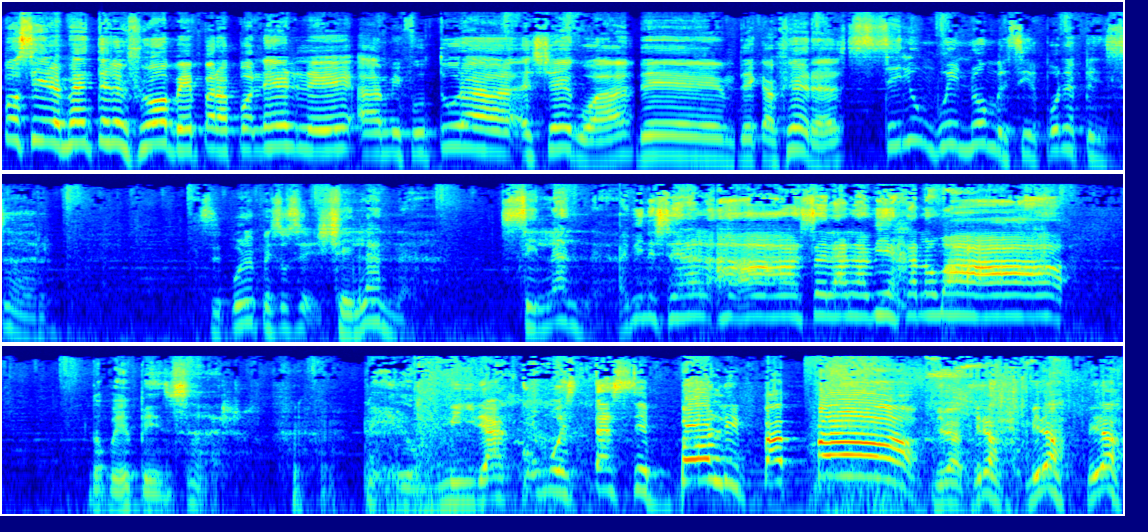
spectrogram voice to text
Posiblemente lo robe para ponerle a mi futura yegua de, de cajeras. Sería un buen nombre si se pone a pensar. Se pone a pensar, Shelana. Selana. Ahí viene Selana. ¡Ah! Selana vieja no va. No voy a pensar. Pero mira cómo está ese boli, papá. Mira, mira, mira, mira.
